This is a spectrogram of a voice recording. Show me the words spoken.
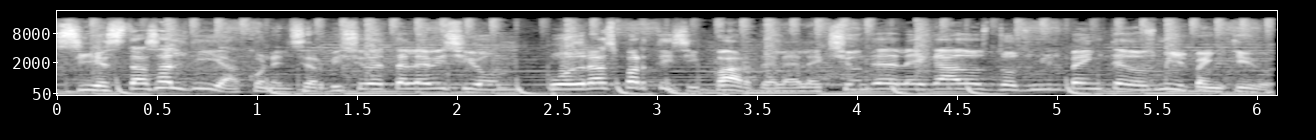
Si estás al día con el servicio de televisión, podrás participar de la elección de delegados 2020-2022,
